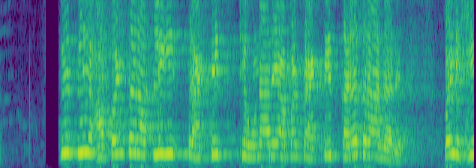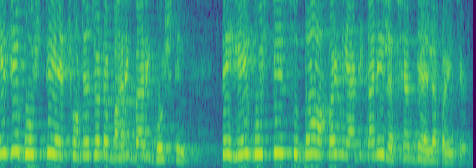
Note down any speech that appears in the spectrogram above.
ऑब्विसली आपण तर आपली प्रॅक्टिस ठेवणारे आपण प्रॅक्टिस करत राहणार. आहे पण हे जे गोष्टी आहे छोट्या छोट्या बारीक बारीक गोष्टी ते हे गोष्टी सुद्धा आपण या ठिकाणी लक्षात घ्यायला पाहिजे.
